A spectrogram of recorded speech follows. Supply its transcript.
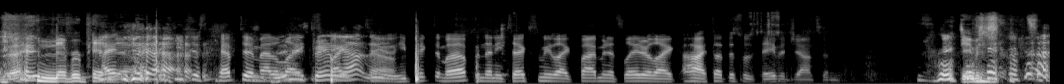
right? never pinned I, out. Yeah. I think he just kept him at a like he's panning spike out now. too. He picked him up, and then he texted me like five minutes later, like, "Oh, I thought this was David Johnson." David Johnson.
